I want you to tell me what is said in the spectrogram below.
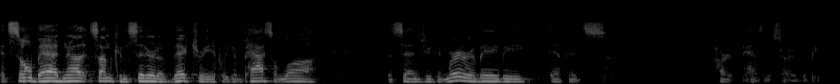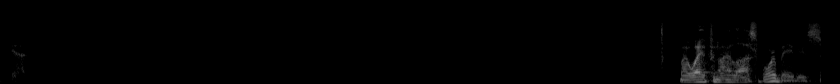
It's so bad now that some consider it a victory if we can pass a law that says you can murder a baby if its heart hasn't started to beat yet. My wife and I lost four babies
